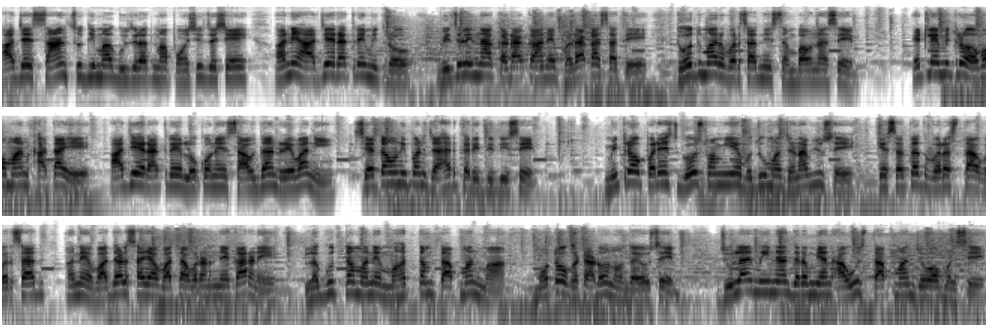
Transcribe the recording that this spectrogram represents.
આજે સાંજ સુધીમાં ગુજરાતમાં પહોંચી જશે અને આજે રાત્રે મિત્રો, વીજળીના કડાકા અને ભડાકા સાથે ધોધમાર વરસાદની સંભાવના છે. એટલે મિત્રો, હવામાન ખાતાએ આજે રાત્રે લોકોને સાવધાન રહેવાની ચેતવણી પણ જાહેર કરી દીધી છે. મિત્રો, પરેશ ગોસ્વામીએ વધુમાં જણાવ્યું છે કે, સતત વરસતા વરસાદ અને વાદળછાયા વાતાવરણને કારણે લઘુત્તમ અને મહત્તમ તાપમાનમાં મોટો ઘટાડો નોંધાયો છે. જુલાઈ મહિના દરમિયાન આવું જ તાપમાન જોવા મળશે.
